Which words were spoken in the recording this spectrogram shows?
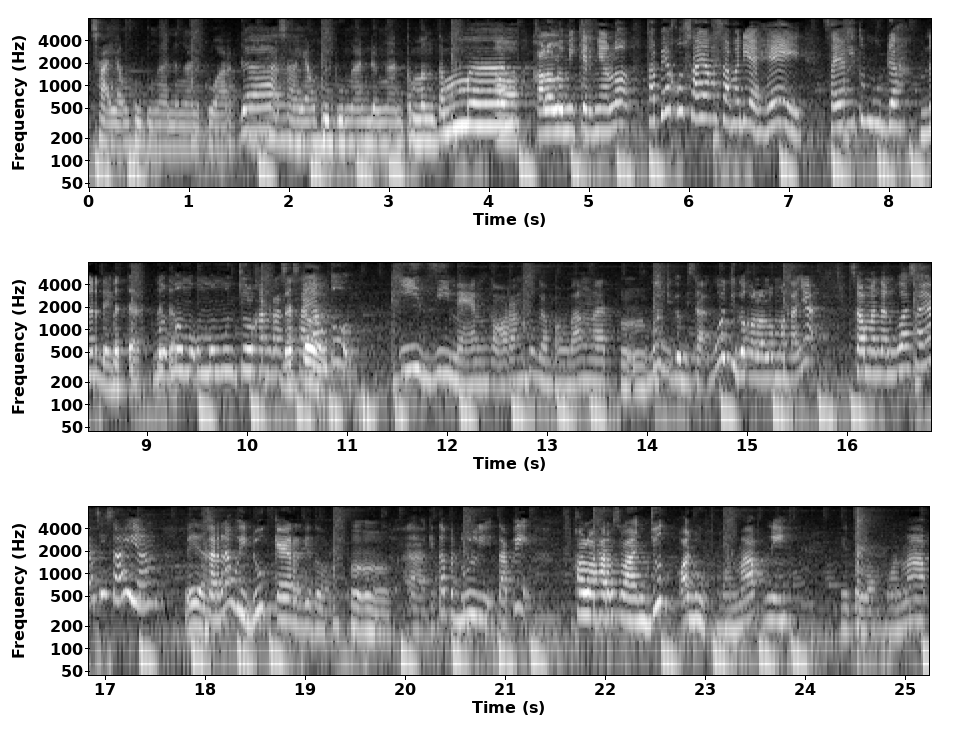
sayang hubungan dengan keluarga sayang hubungan dengan teman-teman Oh, kalau lo mikirnya lo, tapi aku sayang sama dia. Hey, sayang itu mudah, bener deh. Betul, betul. mem- memunculkan rasa Betul. sayang tuh easy man ke orang tuh gampang banget. Mm-mm. Gue juga bisa. Gue juga kalau lo mau tanya sama mantan gue sayang sih sayang, Iya. karena we do care gitu. Mm-mm. Ah, kita peduli. Tapi kalau harus lanjut, waduh, mohon maaf nih, gitu loh. Mohon maaf,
